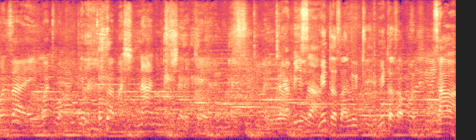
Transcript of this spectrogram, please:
kwanza eh, watu wakuje kutoka mashinani kusherekea. Kabisa. Mimi nitasaluti, mimi nitasupport. Sawa.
